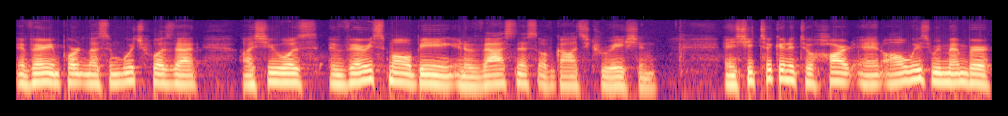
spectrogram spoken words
a very important lesson, which was that uh, she was a very small being in a vastness of God's creation. And she took it into heart and always remember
